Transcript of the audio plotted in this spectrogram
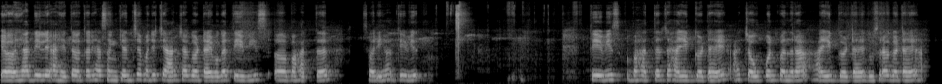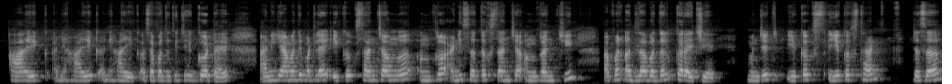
ह्या दिले आहेत तर ह्या संख्यांचे म्हणजे चारचा गट आहे बघा तेवीस बहात्तर सॉरी हा तेवीस तेवीस बहात्तरचा हा एक गट आहे हा चौपन्न पंधरा हा एक गट आहे दुसरा गट आहे हा एक आणि हा एक आणि हा एक अशा पद्धतीचे हे गट आहे. आणि यामध्ये म्हटलं आहे एकक स्थानच्या अंग अंक आणि शतक स्थानच्या अंकांची आपण अदलाबदल करायची आहे. म्हणजेच एकक एकक स्थान जसं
